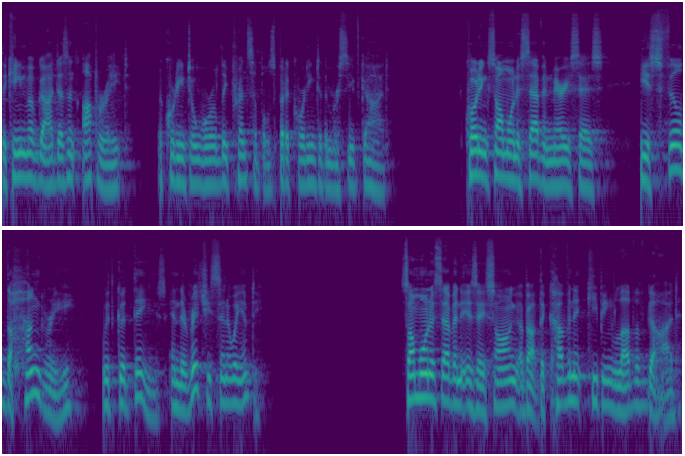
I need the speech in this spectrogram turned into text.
The kingdom of God doesn't operate according to worldly principles, but according to the mercy of God. Quoting Psalm 107, Mary says, He has filled the hungry with good things, and the rich He sent away empty. Psalm 107 is a song about the covenant keeping love of God,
